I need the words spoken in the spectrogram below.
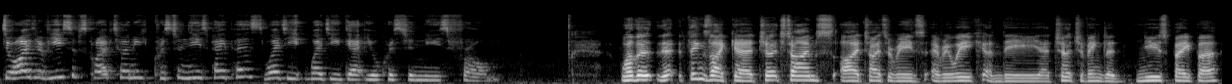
Do either of you subscribe to any Christian newspapers? Where do you, where do you get your Christian news from? Well, the, the things like uh, Church Times, I try to read every week, and the uh, Church of England newspaper,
